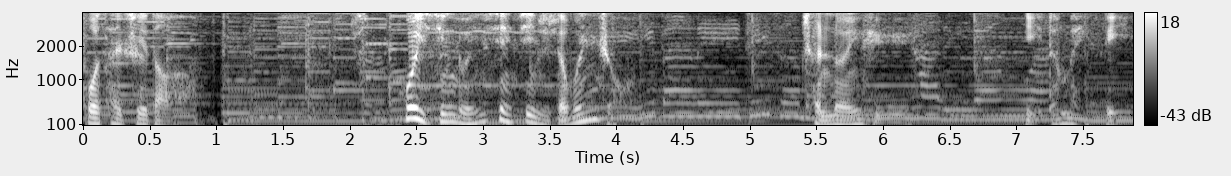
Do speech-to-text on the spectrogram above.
我才知道，我已经沦陷进你的温柔，沉沦于你的美丽。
